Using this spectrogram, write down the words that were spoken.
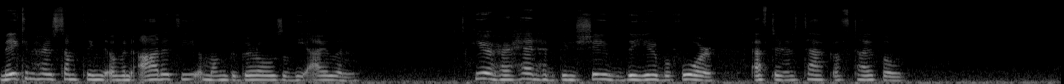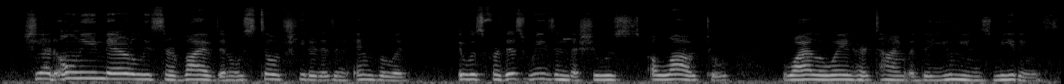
making her something of an oddity among the girls of the island. Here her head had been shaved the year before after an attack of typhoid. She had only narrowly survived and was still treated as an invalid. It was for this reason that she was allowed to while away her time at the union's meetings.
